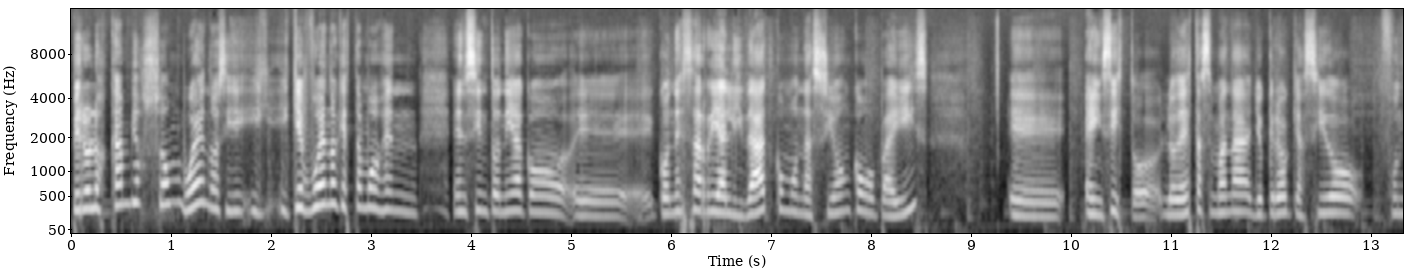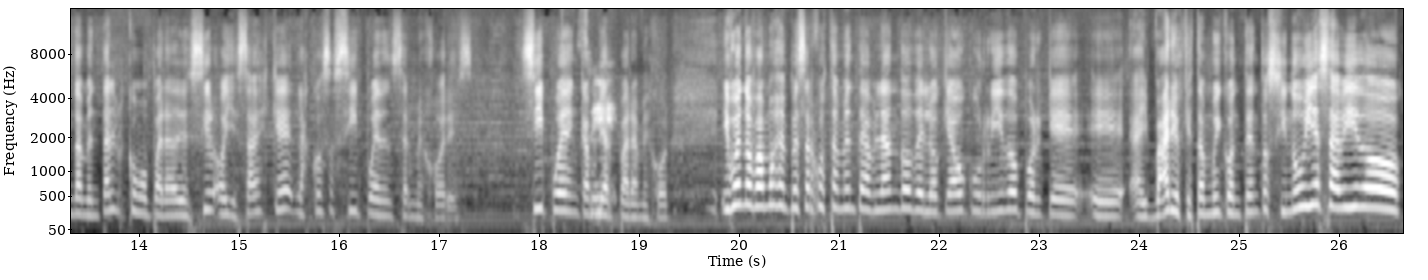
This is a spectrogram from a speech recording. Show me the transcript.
pero los cambios son buenos y, qué bueno que estamos en, sintonía con, con esa realidad como nación, como país. Eh, e insisto, lo de esta semana yo creo que ha sido fundamental como para decir, oye, ¿sabes qué? Las cosas sí pueden ser mejores, sí pueden cambiar para mejor. Y bueno, vamos a empezar justamente hablando de lo que ha ocurrido porque eh, hay varios que están muy contentos. Si no hubiese habido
